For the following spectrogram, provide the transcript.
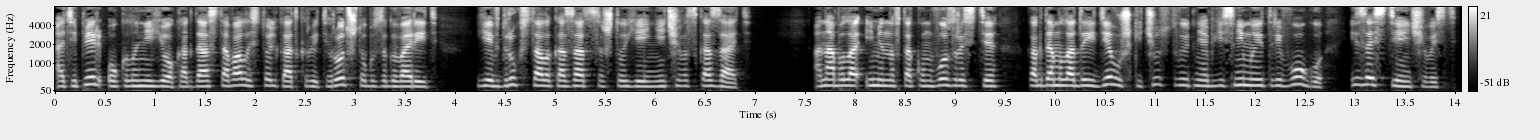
а теперь около нее, когда оставалось только открыть рот, чтобы заговорить, ей вдруг стало казаться, что ей нечего сказать. Она была именно в таком возрасте, когда молодые девушки чувствуют необъяснимую тревогу и застенчивость,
